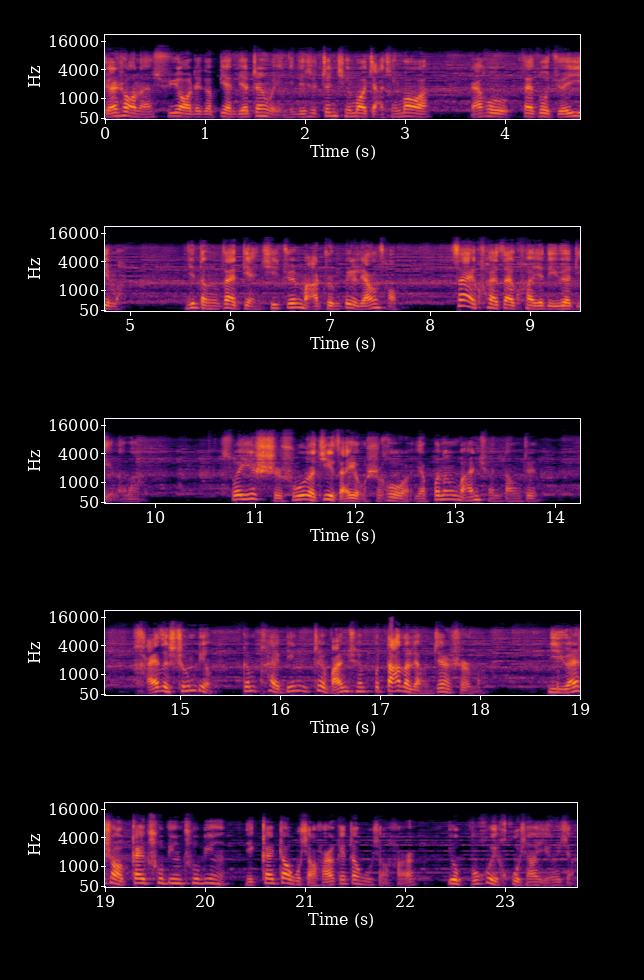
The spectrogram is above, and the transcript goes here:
袁绍呢，需要这个辨别真伪，你得是真情报、假情报啊。然后再做决议嘛，你等再点齐军马，准备粮草，再快再快也得月底了吧。所以史书的记载有时候啊也不能完全当真。孩子生病跟派兵这完全不搭的两件事嘛。你袁绍该出兵出兵，你该照顾小孩该照顾小孩，又不会互相影响。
